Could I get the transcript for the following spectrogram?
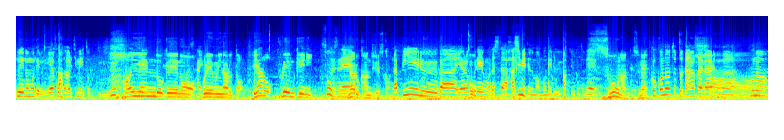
上のモデルエアコードあアルティメイトっていうハイエンド系のはい。フレームになると、エアロフレーム系にそうですね。なる感じですか、ラピエールがエアロフレームを出した初めてのまあモデルあ。ということで。そうなんですね。ここのちょっと段差があるのがはあ。この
